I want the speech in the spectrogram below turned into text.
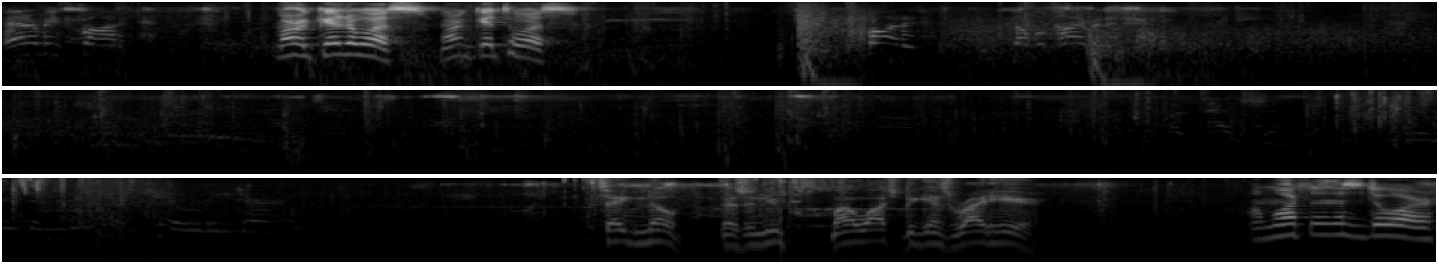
Enemy spotted. Mark, get to us. Mark, get to us. Spotted. Double timing it. Attention. There is a new kill leader. Take note. There's a new. My watch begins right here. I'm watching this door.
